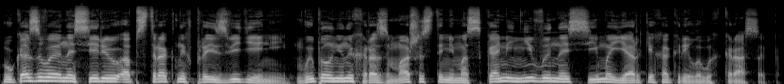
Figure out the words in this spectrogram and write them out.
указывая на серию абстрактных произведений, выполненных размашистыми мазками невыносимо ярких акриловых красок.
